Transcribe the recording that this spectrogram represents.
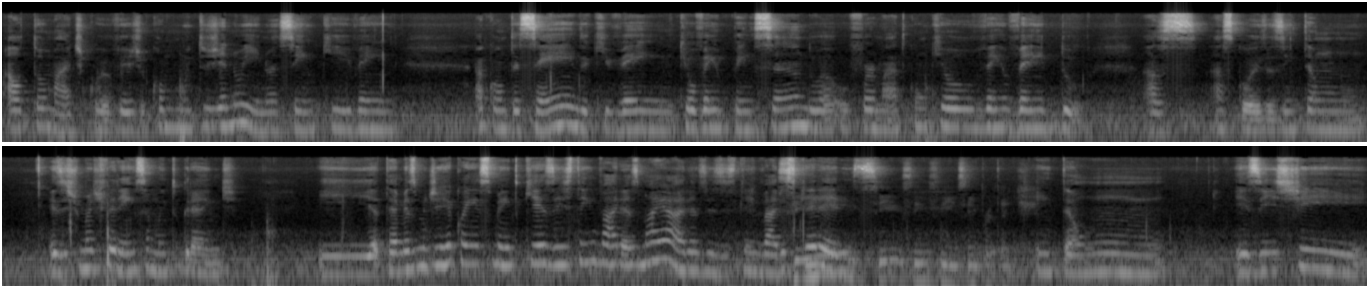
automático, eu vejo como muito genuíno, assim, que vem acontecendo, que vem, que eu venho pensando, o formato com que eu venho vendo as, as coisas. Então, existe uma diferença muito grande. E até mesmo de reconhecimento que existem várias maiaras, existem vários sim, quereres. Sim, sim, sim, isso é importante. Então, existe,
